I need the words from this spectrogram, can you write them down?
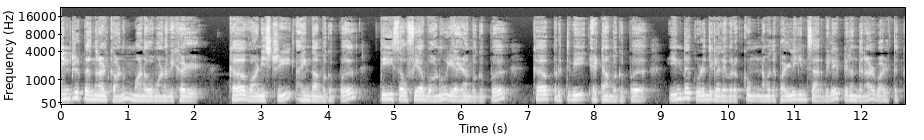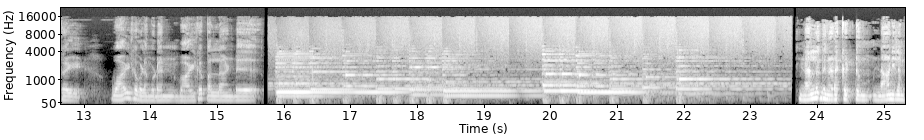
இன்று பிறந்தநாள் காணும் மாணவ மாணவிகள். க. வாணிஸ்ரீ ஐந்தாம் வகுப்பு. தி. சௌஃபியா பானு ஏழாம் வகுப்பு. க. பிருத்வி எட்டாம் வகுப்பு. இந்த குழந்தைகள் அனைவருக்கும் நமது பள்ளியின் சார்பிலே பிறந்தநாள் வாழ்த்துக்கள். வாழ்க வளமுடன் வாழ்க பல்லாண்டு. நல்லது நடக்கட்டும் நானிலம்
